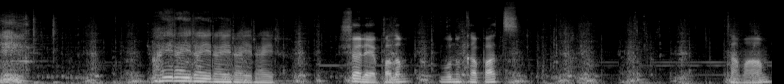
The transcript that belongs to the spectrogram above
hayır hayır hayır hayır hayır hayır. Şöyle yapalım. Bunu kapat. Tamam.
